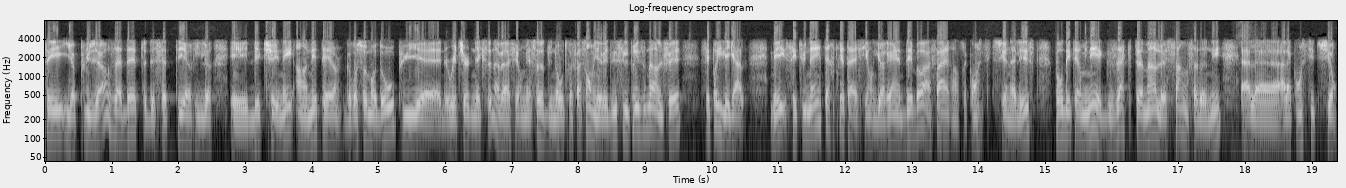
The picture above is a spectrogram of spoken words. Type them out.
c'est il y a plusieurs adeptes de cette théorie-là. Et Dick Cheney en était un, grosso modo. Puis euh, Richard Nixon avait affirmé ça d'une autre façon, mais il avait dit si le président le fait, c'est pas illégal. Mais c'est une interprétation. Il y aurait un débat à faire entre constitutionnalistes pour déterminer exactement le sens à donner à la, à la Constitution.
